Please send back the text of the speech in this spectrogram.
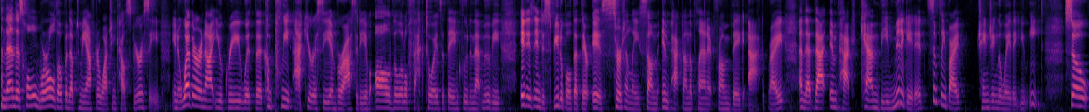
and then this whole world opened up to me after watching Cowspiracy. You know, whether or not you agree with the complete accuracy and veracity of all of the little factoids that they include in that movie, it is indisputable that there is certainly some impact on the planet from big ag, right? And that that impact can be mitigated simply by changing the way that you eat. So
